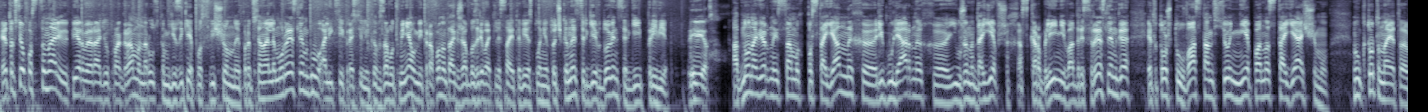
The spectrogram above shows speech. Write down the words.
Это все по сценарию. Первая радиопрограмма на русском языке, посвященная профессиональному рестлингу. Алексей Красильников зовут меня. У микрофона также обозреватель сайта VSPlanet.net Сергей Вдовин. Сергей, привет. Привет. Одно, наверное, из самых постоянных, э, регулярных э, и уже надоевших оскорблений в адрес рестлинга – это то, что у вас там все не по-настоящему. Ну, кто-то на это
